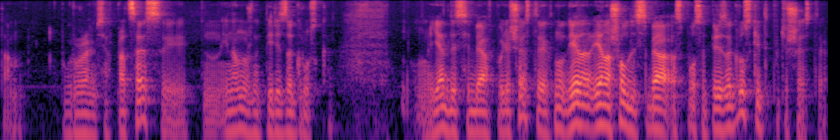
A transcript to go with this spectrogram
там погружаемся в процессы, и, и нам нужна перезагрузка. Я для себя в путешествиях, ну, я, я нашел для себя способ перезагрузки, это путешествие.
